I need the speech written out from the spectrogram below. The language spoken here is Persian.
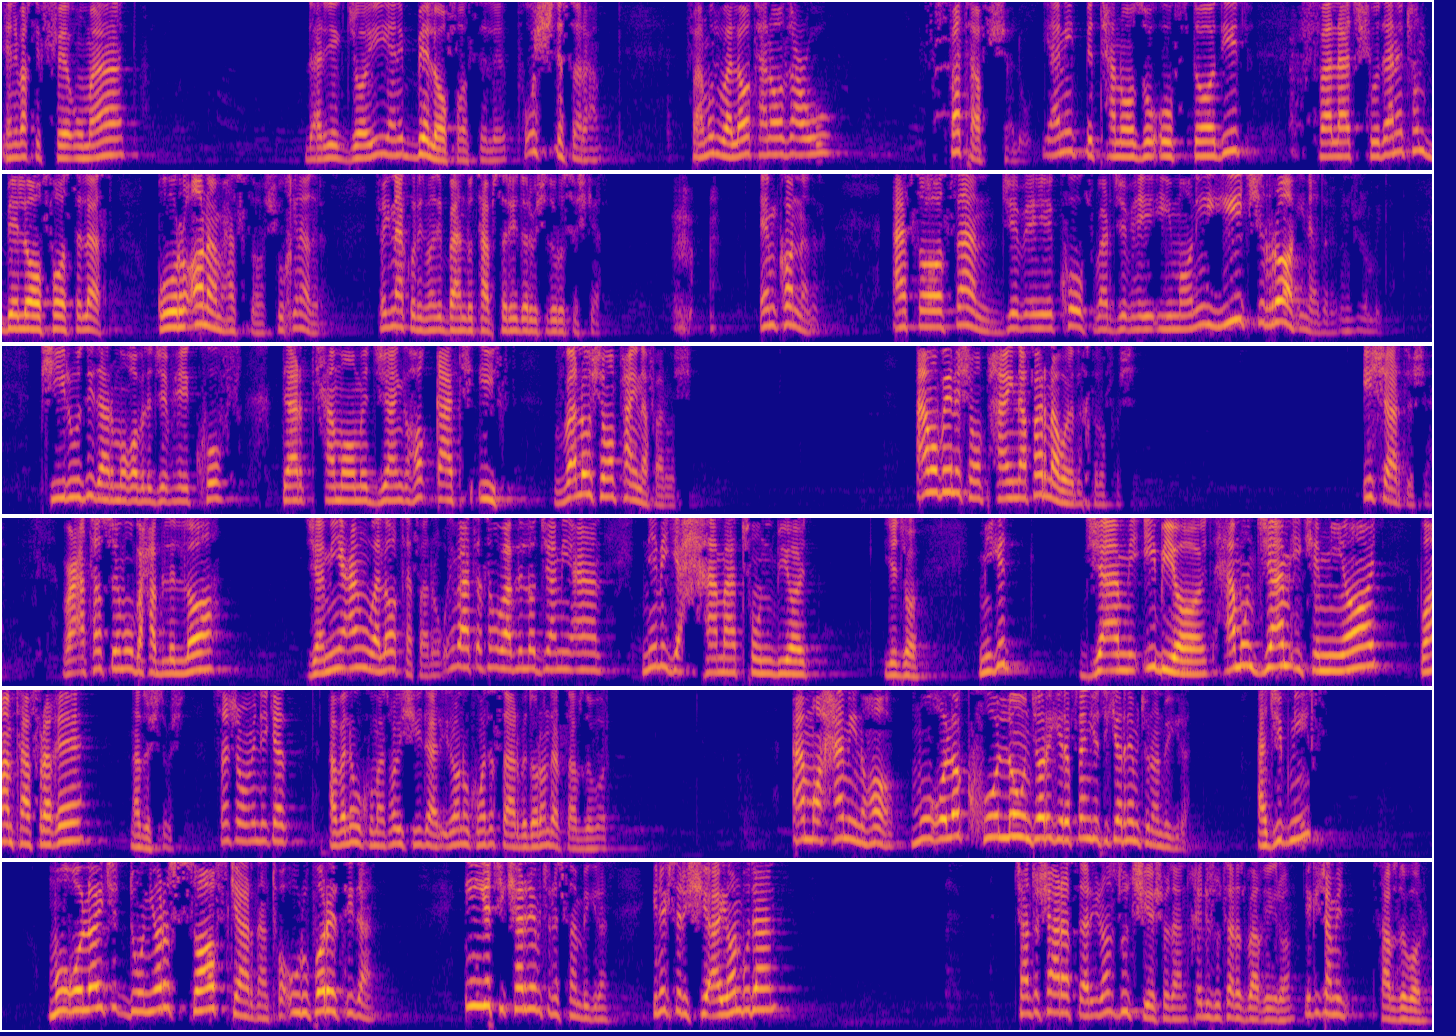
یعنی وقتی ف اومد در یک جایی یعنی بلا فاصله پشت سرم فرمود ولا تنازعو فتفشلو یعنی به تنازع افتادید فلج شدنتون بلا فاصله است. قرآن هم هستا شوخی نداره. فکر نکنید من بند و تبصره داره بشه درستش کرد. امکان نداره. اساسا جبهه کفر بر جبهه ایمانی هیچ راهی نداره. بگم. پیروزی در مقابل جبهه کفر در تمام جنگ ها قطعی است. ولو شما پنج نفر باشید. اما بین شما پنج نفر نباید اختلاف باشه. این شرطشه. و اعتصموا به حبل الله جمیعا ولا تفرق این و اعتصموا به حبل الله جمیعا نمیگه همتون بیاید یه جا. میگه جمعی بیاید. همون جمعی که میاید با هم تفرقه نداشته باشید. مثلا شما می‌بینید که از اولین حکومت های شیعی در ایران حکومت سربداران در سبزوار. اما همین ها مغلا کل اونجا رو گرفتن یه تیکر نمی‌تونن بگیرن. عجیب نیست؟ مغولایی که دنیا رو صاف کردن تا اروپا رسیدن. این یه تیکر نمی‌تونستن بگیرن. اینا که سری شیعیان بودن. چند تا شهر هست در ایران زود شیعه شدن. خیلی زودتر از بقیه ایران. یکیش همین سبزواره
